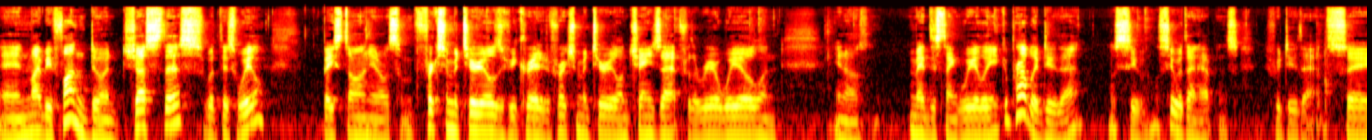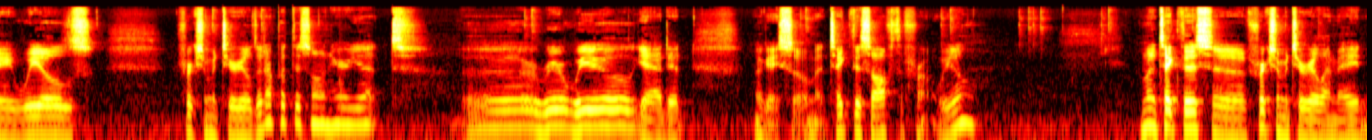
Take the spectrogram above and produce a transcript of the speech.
and might be fun doing just this with this wheel based on you know some friction materials. If you created a friction material and changed that for the rear wheel and you know made this thing wheelie, you could probably do that. Let's see. Let's see what that happens if we do that. Say wheels, friction material. Did I put this on here yet? Uh, rear wheel. Yeah, I did. Okay, so I'm gonna take this off the front wheel. I'm to take this uh, friction material I made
